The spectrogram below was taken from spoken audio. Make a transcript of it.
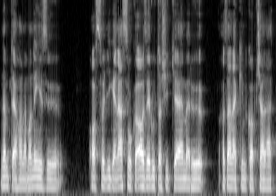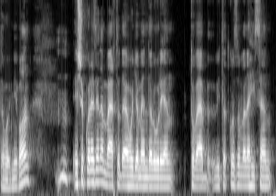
nem te, hanem a néző az, hogy igen, Ahsoka azért utasítja el, mert ő az Anakin kapcsán látta, hogy mi van, hm. és akkor ezért nem vártad el, hogy a Mandalorian tovább vitatkozzon vele, hiszen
